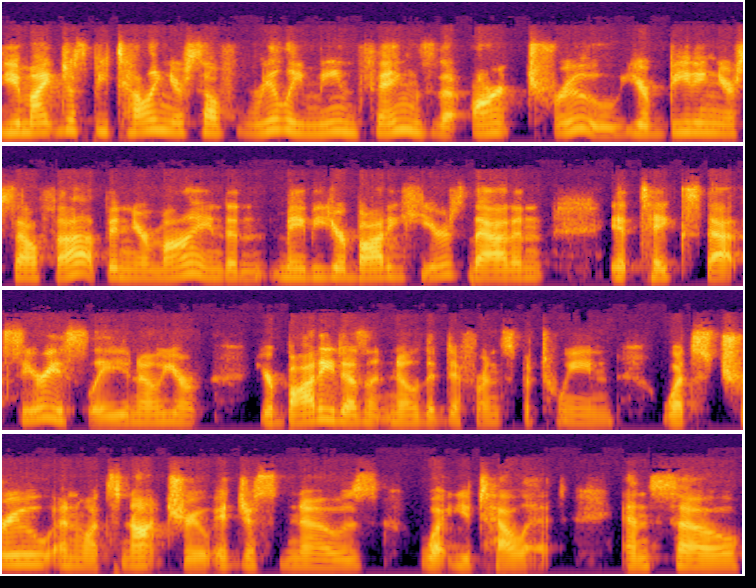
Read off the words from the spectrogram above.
you might just be telling yourself really mean things that aren't true. You're beating yourself up in your mind and maybe your body hears that and it takes that seriously. You know, your your body doesn't know the difference between what's true and what's not true. It just knows what you tell it. And so,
